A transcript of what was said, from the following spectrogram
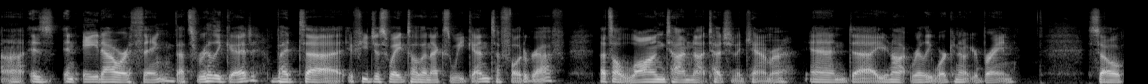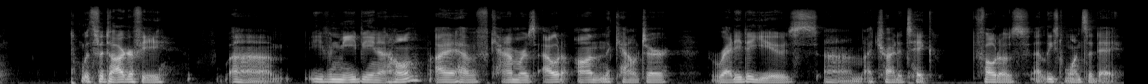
uh, is an eight hour thing. That's really good. But uh, if you just wait till the next weekend to photograph, that's a long time not touching a camera and uh, you're not really working out your brain. So with photography, um, even me being at home, I have cameras out on the counter ready to use. Um, I try to take photos at least once a day.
